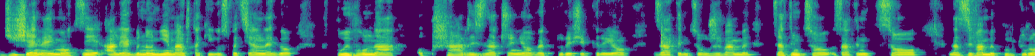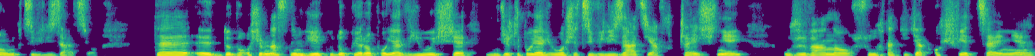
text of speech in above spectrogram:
dzisiaj najmocniej, ale jakby no nie ma już takiego specjalnego wpływu na obszary znaczeniowe, które się kryją za tym, co używamy, za tym, co, za tym, co nazywamy kulturą lub cywilizacją te y, w XVIII wieku dopiero pojawiły się, rzeczy pojawiła się cywilizacja. Wcześniej używano słów takich jak oświecenie,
